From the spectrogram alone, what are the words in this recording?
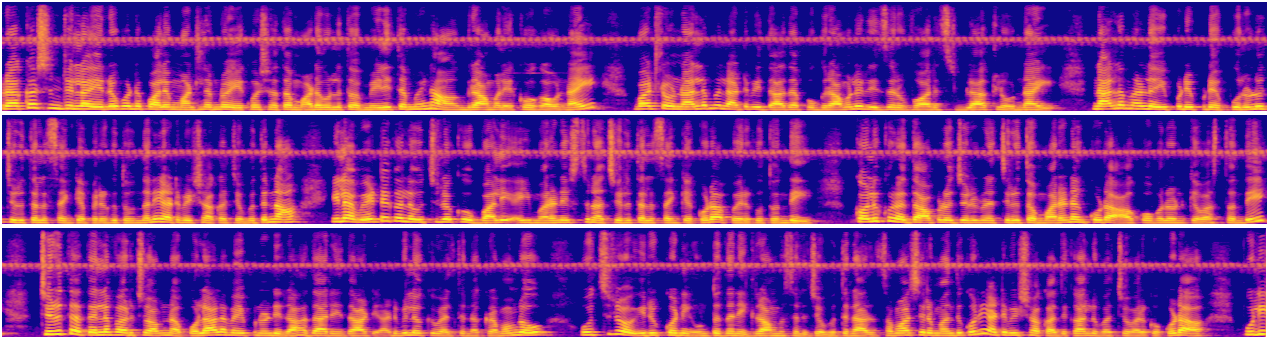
ప్రకాశం జిల్లా ఎర్రగొండపాలెం మండలంలో ఎక్కువ శాతం అడవులతో మిళితమైన గ్రామాలు ఎక్కువగా ఉన్నాయి. వాటిలో నల్లమల అటవీ దాదాపు గ్రామాలు రిజర్వ్ ఫారెస్ట్ బ్లాక్లో ఉన్నాయి. నల్లమలలో ఇప్పుడిప్పుడే పులులు చిరుతల సంఖ్య పెరుగుతుందని అటవీ శాఖ చెబుతున్నా. ఇలా వేటగాళ్ళ ఉచ్చులకు బలి అయి మరణిస్తున్న చిరుతల సంఖ్య కూడా పెరుగుతుంది. కొలుకుల దాపులో జరిగిన చిరుత మరణం కూడా ఆ కోవలోనికి వస్తుంది. చిరుత తెల్లవారుజామున పొలాల వైపు నుండి రహదారిని దాటి అడవిలోకి వెళ్తున్న క్రమంలో ఉచ్చులో ఇరుక్కొని ఉంటుందని గ్రామస్తులు చెబుతున్నారు. సమాచారం అందుకుని అటవీ శాఖ అధికారులు వచ్చే వరకు కూడా పులి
